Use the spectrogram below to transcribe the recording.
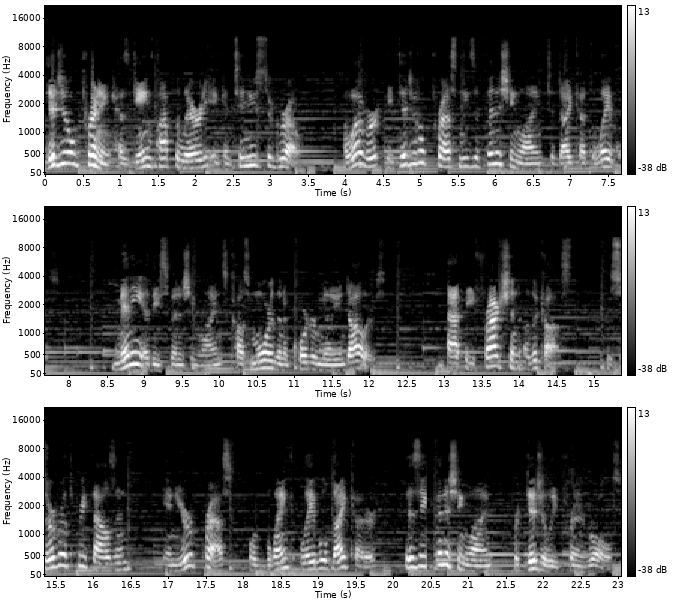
Digital printing has gained popularity and continues to grow. However, a digital press needs a finishing line to die cut the labels. Many of these finishing lines cost more than a quarter million dollars. At a fraction of the cost, the Servo 3000 and your press or blank label die cutter is a finishing line for digitally printed rolls.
